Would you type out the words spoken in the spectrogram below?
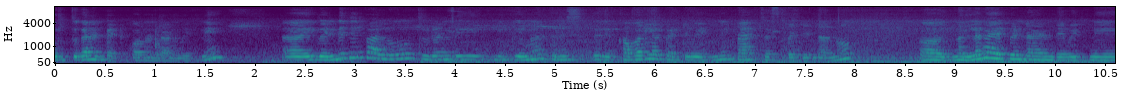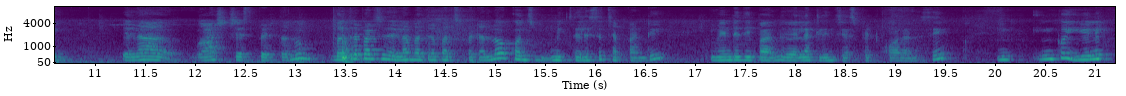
గుర్తుగా నేను పెట్టుకొని ఉంటాను వీటిని. ఈ వెండి దీపాలు చూడండి మీకు ఏమైనా తెలిస్తే కవర్లో పెట్టి వీటిని ప్యాక్ చేసి పెట్టిండాను నల్లగా అయిపోయిండాయండి వీటిని. ఎలా వాష్ చేసి పెడతాను? భద్రపరిచేది ఎలా భద్రపరిచి పెట్టాలో కొంచెం మీకు తెలిస్తే చెప్పండి. వెండి దీపాలు ఎలా క్లీన్ చేసి పెట్టుకోవాలనేసి. ఇంకో యూనిక్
